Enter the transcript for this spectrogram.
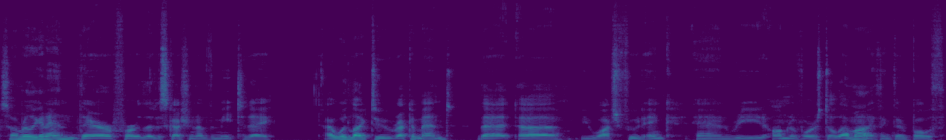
So I'm really going to end there for the discussion of the meat today. I would like to recommend that uh, you watch Food Inc. and read Omnivore's Dilemma. I think they're both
